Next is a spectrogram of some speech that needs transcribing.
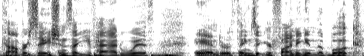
conversations that you've had with and or things that you're finding in the book,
